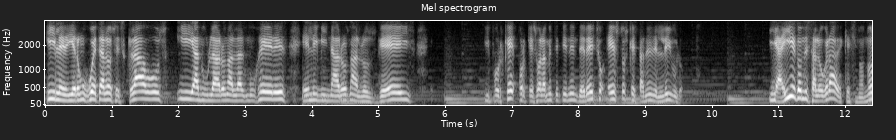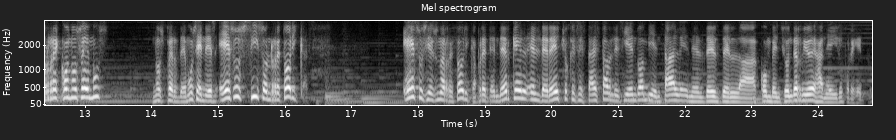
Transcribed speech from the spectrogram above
Y le dieron juguete a los esclavos y anularon a las mujeres, eliminaron a los gays. ¿Y por qué? Porque solamente tienen derecho estos que están en el libro. Y ahí es donde está lo grave, que si no nos reconocemos, nos perdemos en eso. Esos sí son retóricas. Eso sí es una retórica, pretender que el, derecho que se está estableciendo ambiental en el, desde la Convención de Río de Janeiro, por ejemplo,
